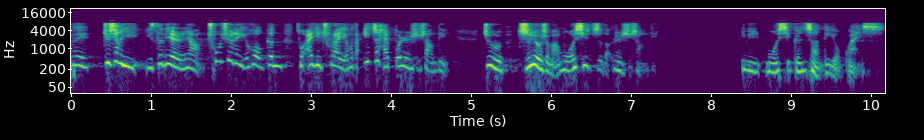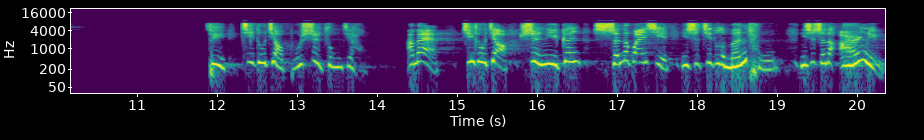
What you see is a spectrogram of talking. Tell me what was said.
不对？就像以以色列人一样，出去了以后，跟从埃及出来以后，他一直还不认识上帝，就只有什么摩西知道认识上帝，因为摩西跟上帝有关系。所以基督教不是宗教，阿妹，基督教是你跟神的关系，你是基督的门徒，你是神的儿女，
